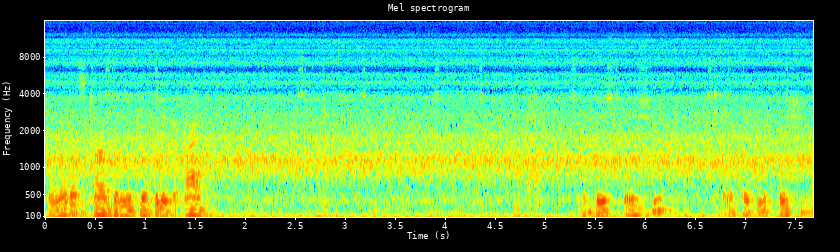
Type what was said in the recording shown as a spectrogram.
So let us start the nucleophilic attack at this position electrophilic position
